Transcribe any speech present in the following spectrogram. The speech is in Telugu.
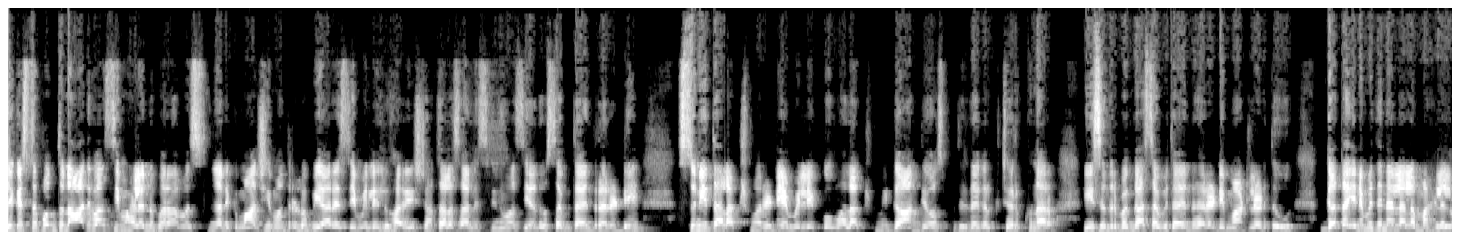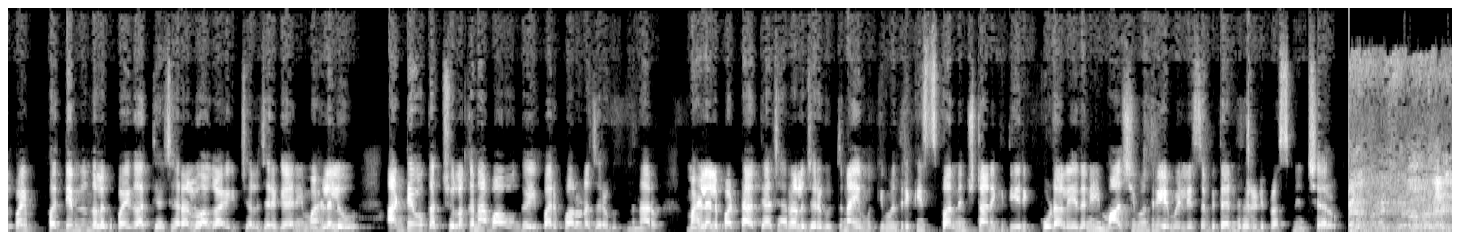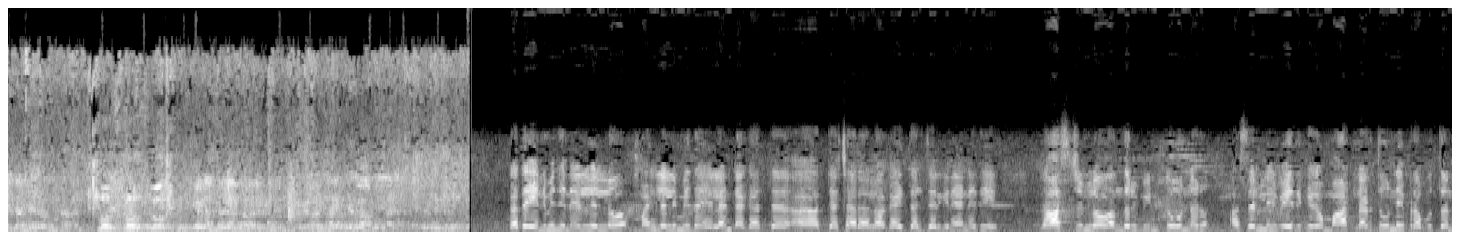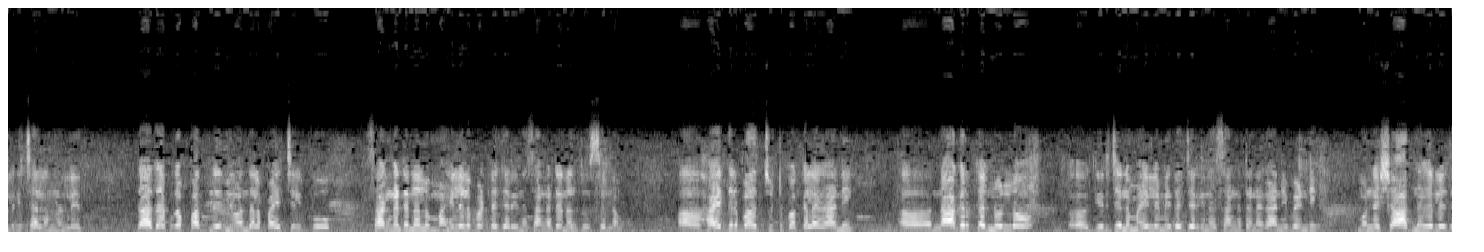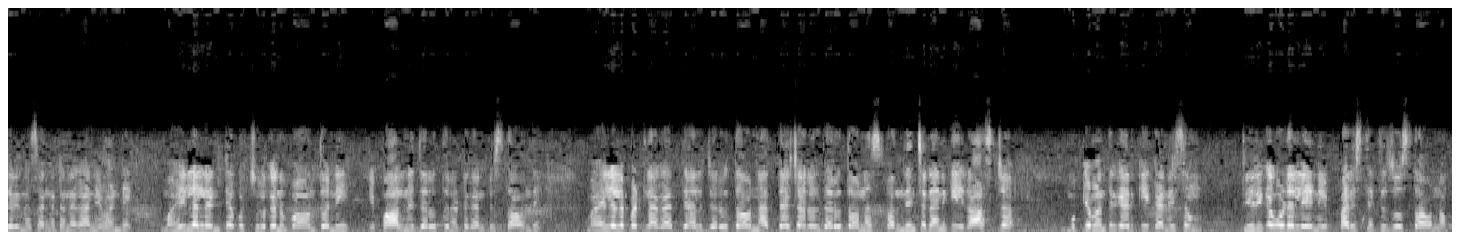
చికిత్స పొందుతున్న ఆదివాసీ మహిళలను పరామర్శించడానికి మాజీ మంత్రులు బీఆర్ఎస్ ఎమ్మెల్యేలు హరీష్ రావు తలసాని శ్రీనివాస్ యాదవ్ సబితా ఇంద్రారెడ్డి సునీత లక్ష్మారెడ్డి ఎమ్మెల్యే కోమాలక్ష్మి గాంధీ ఆసుపత్రి దగ్గరకు చేరుకున్నారు. ఈ సందర్భంగా సబితా ఇంద్రారెడ్డి మాట్లాడుతూ గత ఎనిమిది నెలల మహిళలపై పద్దెనిమిది వందలకు పైగా అత్యాచారాలు అగాయిత్యాలు జరిగాయని మహిళలు అంటే ఒక చులకన భావంగా ఈ పరిపాలన జరుగుతుందన్నారు. మహిళల పట్ల అత్యాచారాలు జరుగుతున్న ఈ ముఖ్యమంత్రికి స్పందించడానికి తీరిక కూడా లేదని మాజీ మంత్రి ఎమ్మెల్యే సబితా ఇంద్రారెడ్డి ప్రశ్నించారు. గత ఎనిమిది నెలల్లో మహిళల మీద ఎలాంటి అగాత్య అత్యాచారాలు అఘాయితాలు జరిగినాయి అనేది రాష్ట్రంలో అందరూ వింటూ ఉన్నారు. అసెంబ్లీ వేదికగా మాట్లాడుతూ ఉన్నాయి. ప్రభుత్వానికి చలనం లేదు. దాదాపుగా పద్దెనిమిది వందల పైచిలకు సంఘటనలు మహిళల పట్ల జరిగిన సంఘటనలు చూస్తున్నాం. హైదరాబాద్ చుట్టుపక్కల కానీ నాగర్ కర్నూల్లో గిరిజన మహిళ మీద జరిగిన సంఘటన కానివ్వండి మొన్న షాద్ నగర్లో జరిగిన సంఘటన కానివ్వండి మహిళలంటే ఒక చులకన భావంతో ఈ పాలన జరుగుతున్నట్టు కనిపిస్తూ ఉంది. మహిళల పట్ల అగత్యాలు జరుగుతూ ఉన్న అత్యాచారాలు జరుగుతూ ఉన్నా స్పందించడానికి ఈ రాష్ట్ర ముఖ్యమంత్రి గారికి కనీసం తీరిక కూడా లేని పరిస్థితి చూస్తూ ఉన్నాం.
